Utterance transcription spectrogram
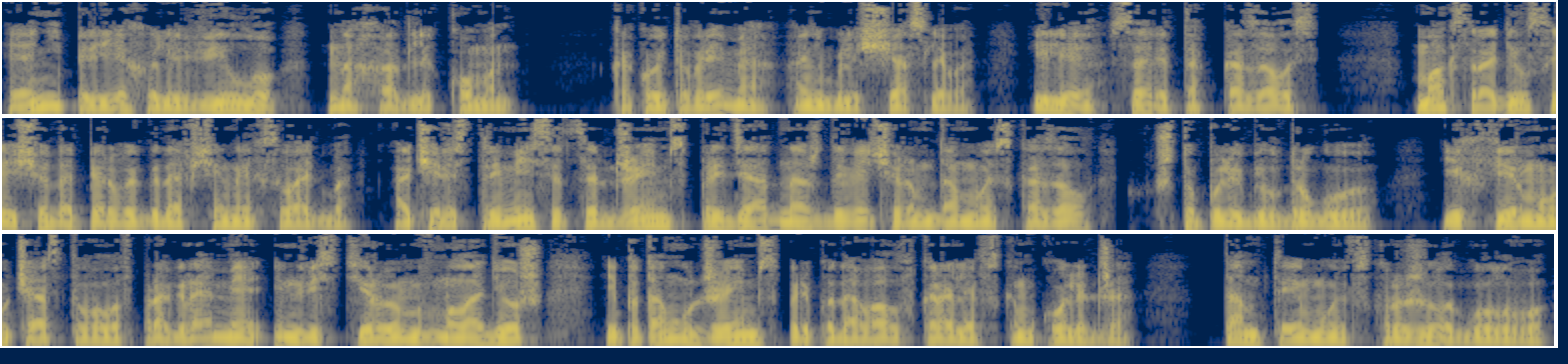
и они переехали в виллу на Хадли Коммон. Какое-то время они были счастливы. Или Саре так казалось. Макс родился еще до первой годовщины их свадьбы, а через три месяца Джеймс, придя однажды вечером домой, сказал, что полюбил другую. Их фирма участвовала в программе «Инвестируем в молодежь», и потому Джеймс преподавал в Королевском колледже. Там-то ему и вскружила голову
